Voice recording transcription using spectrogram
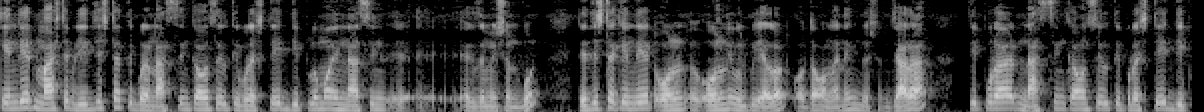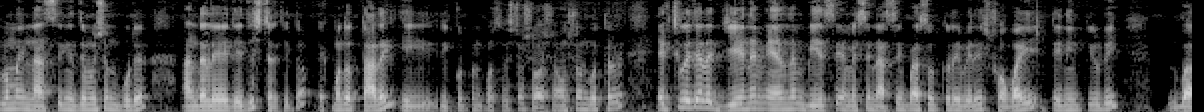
candidate must have register Tripura nursing council Tripura state diploma in nursing examination board register candidate only will be allot of the online examination যারা Tripura nursing council, Tripura state diploma in nursing examination বোর্ডের আন্ডারে রেজিস্টারকৃত একমাত্র তারাই এই রিক্রুটমেন্ট প্রসেসটা সরাসরি অংশগ্রহণ করতে হবে। অ্যাকচুয়ালি যারা GNM ANM BSc MSc nursing pass out করে বেরিয়ে সবাই ট্রেনিং পিরিয়ডেই বা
